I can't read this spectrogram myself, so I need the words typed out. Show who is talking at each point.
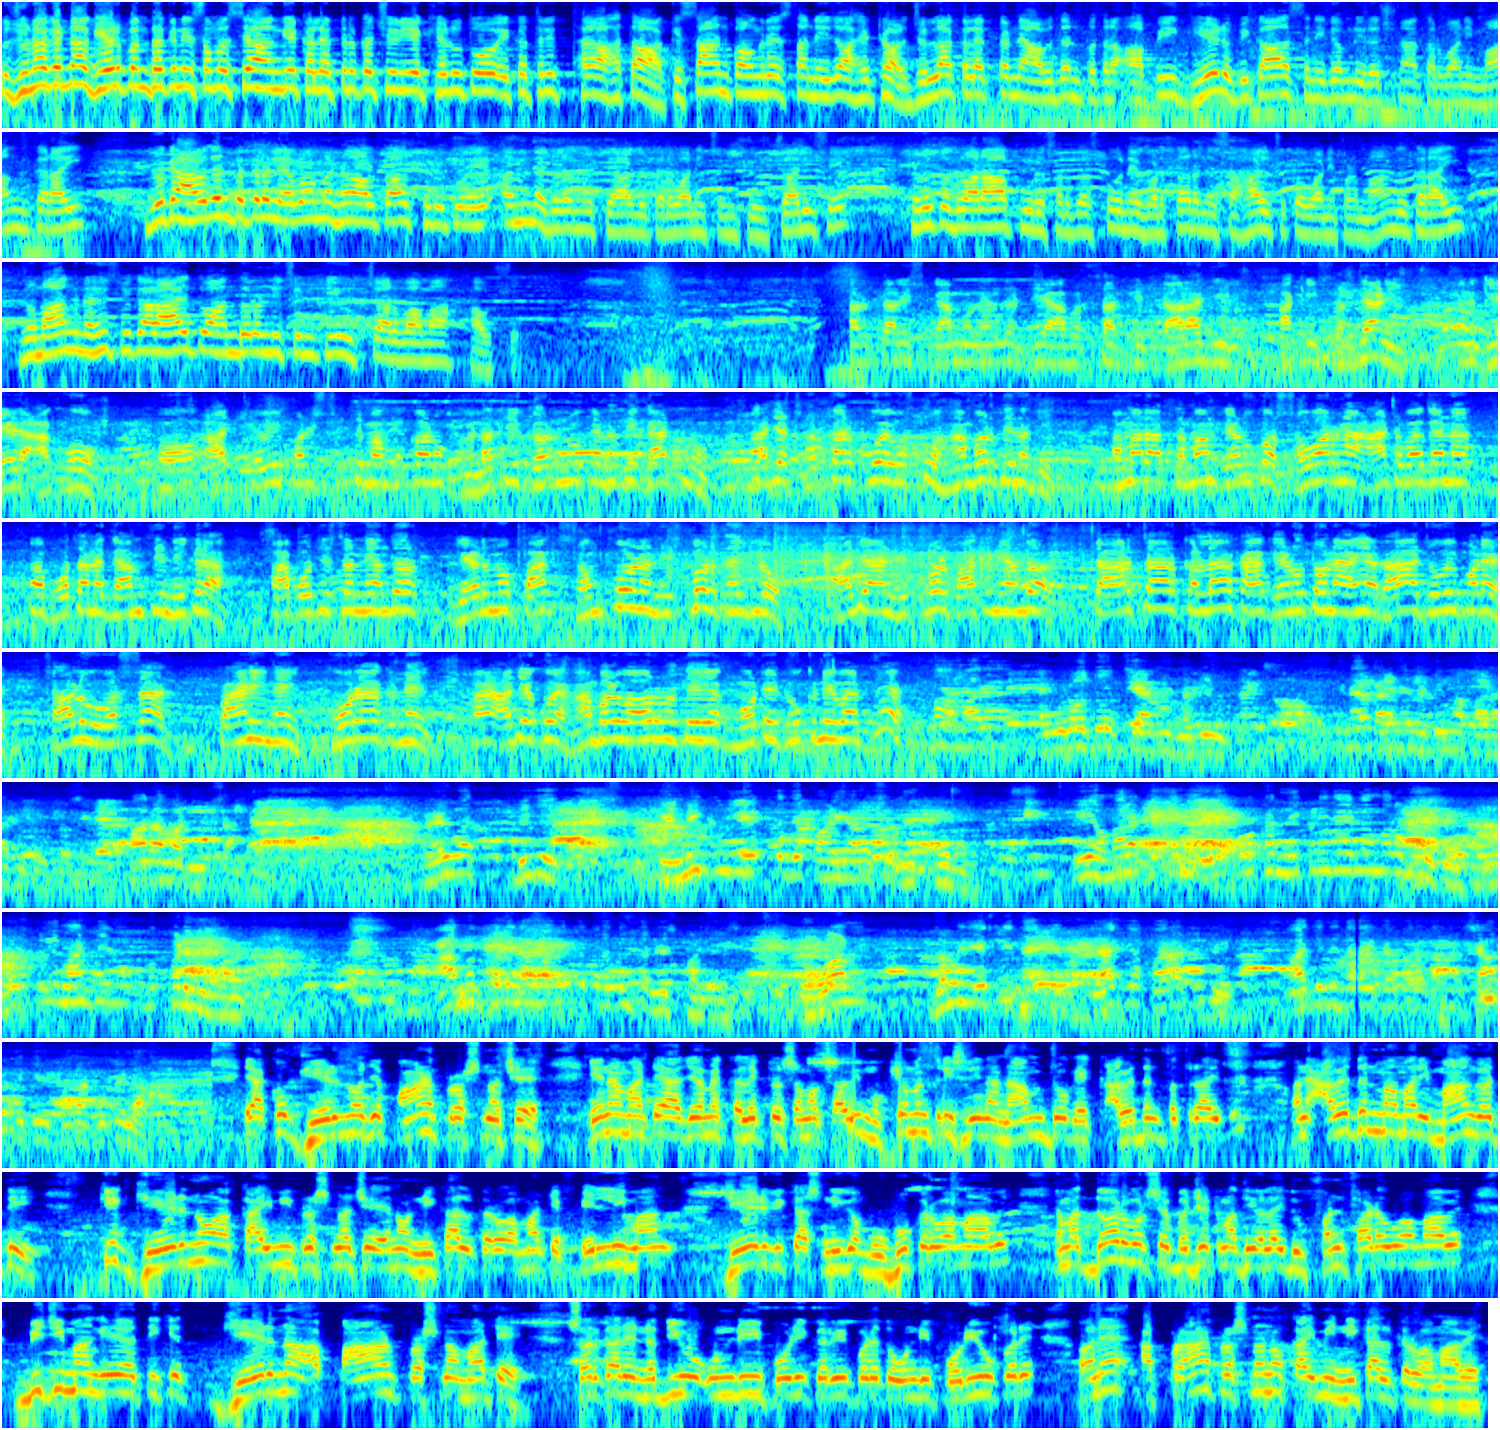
Speaker 1: તો જૂનાગઢના ઘેડ પંથકની સમસ્યા અંગે કલેક્ટર કચેરીએ ખેડૂતો એકત્રિત થયા હતા. કિસાન કોંગ્રેસના નેજા હેઠળ જિલ્લા કલેક્ટરને આવેદનપત્ર આપી ઘેડ વિકાસ નિગમની રચના કરવાની માંગ કરાઈ. જોકે આવેદનપત્ર લેવામાં ન આવતા ખેડૂતોએ અન્ન જળનો ત્યાગ કરવાની ચીમકી ઉચ્ચારી છે. ખેડૂતો દ્વારા પૂરસરગ્રસ્તોને વળતર અને સહાય ચૂકવવાની પણ માંગ કરાઈ. જો માંગ નહીં સ્વીકારાય તો આંદોલનની ચીમકી ઉચ્ચારવામાં આવશે.
Speaker 2: અડતાલીસ ગામોની અંદર જે આ વરસાદથી તારાજી, આખી સર્જાણી અને ઘેડ આખો આજ એવી પરિસ્થિતિમાં મુકાણું નથી ઘરનું કે નથી ઘાટનું, આજે સરકાર કોઈ વસ્તુ સાંભળતી નથી. અમારા તમામ ખેડૂતો સવારના આઠ વાગ્યાના પોતાના ગામથી નીકળ્યા. આ પોઝિશનની અંદર ઘેડનો પાક સંપૂર્ણ નિષ્ફળ થઈ ગયો. આજે આ નિષ્ફળ પાકની અંદર ચાર ચાર કલાક આ ખેડૂતોને અહીંયા રાહ જોવી પડે. ચાલુ વરસાદ પાણી નહીં, ખોરાક નહીં. અને આજે કોઈ સાંભળવા વાળું નથી, એક મોટી દુઃખની વાત છે.
Speaker 3: અમારે અવરોધો આવી નદી ઉપર. એના કારણે નદીમાં પારા પારાવાર નુકસાન થાય રહી વાત બીજી કેમિકલ યુક્ત જે પાણી આવે છે વેસ્ટનું એ અમારા ખેતરમાં એક વખત નીકળી જાય એટલે અમારો બહુ થાય હોસ્પિટલ માંડી મગફળીનું વાવેતર. આ મગફળીના વાવેતર તદ્દન નિષ્ફળ જાય છે. ધોવાણ જમીન એટલી થાય કે જ્યાં જ્યાં પારા તૂટે, આજની તારીખે ચાર જગ્યાએ પારા તૂટેલા
Speaker 4: એ આખો ઘેડનો જે પાણ પ્રશ્ન છે, એના માટે આજે અમે કલેક્ટર સમક્ષ આવી મુખ્યમંત્રી શ્રીના નામ જોગ એક આવેદનપત્ર આપ્યું. અને આવેદનમાં મારી માંગ હતી કે ઘેડનો આ કાયમી પ્રશ્ન છે, એનો નિકાલ કરવા માટે પહેલી માંગ ઘેડ વિકાસ નિગમ ઊભું કરવામાં આવે. એમાં દર વર્ષે બજેટમાંથી અલાયદું ફંડ ફાળવવામાં આવે. બીજી માંગ એ હતી કે ઘેડના આ પાણ પ્રશ્ન માટે સરકારે નદીઓ ઊંડી પોળી કરવી પડે તો ઊંડી પોળીઓ કરે અને આ પ્રાણ પ્રશ્નનો કાયમી નિકાલ કરવામાં આવે.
